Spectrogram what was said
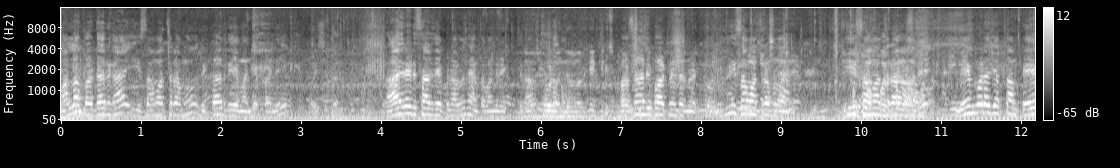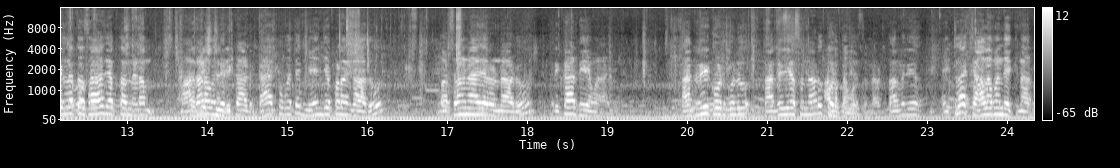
మళ్ళా బడ్డన్గా ఈ సంవత్సరము రికార్డ్ చేయమని చెప్పండి. రాజిరెడ్డి సార్ చెప్పినప్పుడు ఎంతమంది ఎక్కించినారు చూడండి పర్సనల్ డిపార్ట్మెంట్ పెట్టుకోండి ఈ సంవత్సరంలో ఈ సంవత్సరంలోనే మేము కూడా చెప్తాం పేర్లతో సహా చెప్తాం మేడం. మాట్లాడ ఉంది రికార్డు. కాకపోతే మేము చెప్పడం కాదు పర్సనల్ మేనేజర్ ఉన్నాడు రికార్డ్ చేయమనండి తండ్రి కొడుకులు తండ్రి చేస్తున్నాడు కొడుకు చేస్తున్నాడు. తండ్రి ఇట్లా చాలా మంది ఎక్కినారు.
